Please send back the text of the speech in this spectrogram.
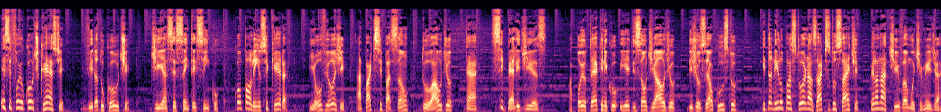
Esse foi o Coachcast, Vida do Coach, dia 65, com Paulinho Siqueira. E houve hoje a participação do áudio da Cibele Dias. Apoio técnico e edição de áudio de José Augusto e Danilo Pastor nas artes do site, pela Nativa Multimídia.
